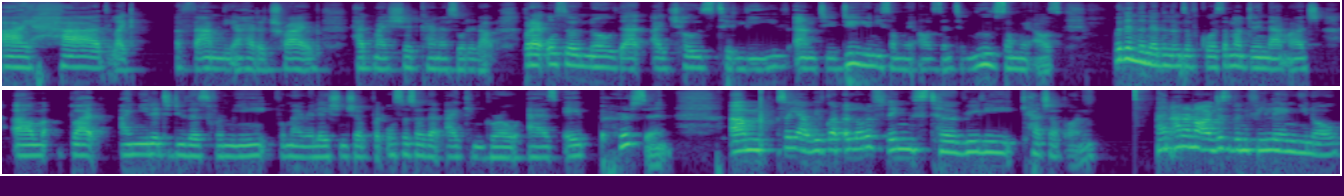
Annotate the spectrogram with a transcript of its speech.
I had like a family, I had a tribe, had my shit kind of sorted out. But I also know that I chose to leave and to do uni somewhere else and to move somewhere else within the Netherlands, of course. I'm not doing that much. Um, but I needed to do this for me, for my relationship, but also so that I can grow as a person. Um, so yeah, we've got a lot of things to really catch up on. And I don't know, I've just been feeling, you know,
